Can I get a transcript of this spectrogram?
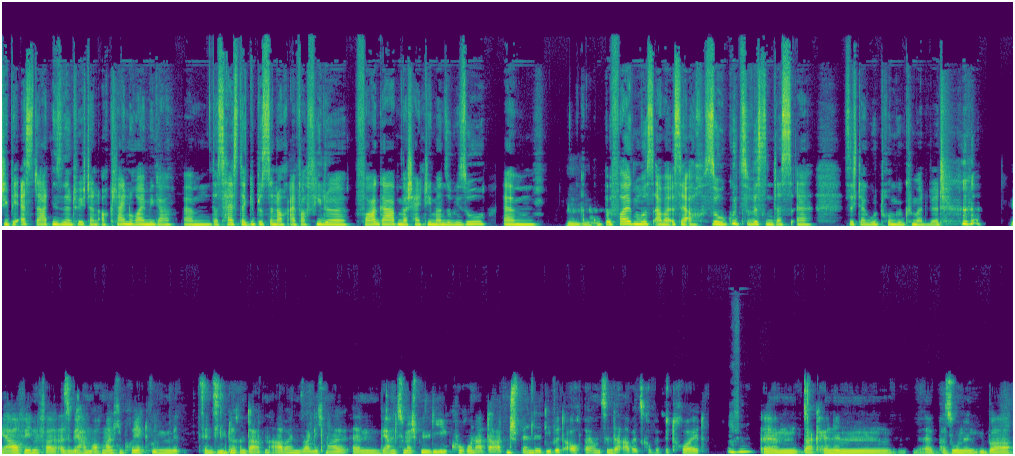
GPS-Daten, die sind natürlich dann auch kleinräumiger. Ähm, das heißt, da gibt es dann auch einfach viele Vorgaben, wahrscheinlich, die man sowieso ähm, mhm. befolgen muss, aber ist ja auch so gut zu wissen, dass äh, sich da gut drum gekümmert wird. Ja, auf jeden Fall. Also wir haben auch manche Projekte, wo wir mit sensibleren Daten arbeiten, sage ich mal. Ähm, wir haben zum Beispiel die Corona-Datenspende, die wird auch bei uns in der Arbeitsgruppe betreut. Mhm. Ähm, da können äh, Personen über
